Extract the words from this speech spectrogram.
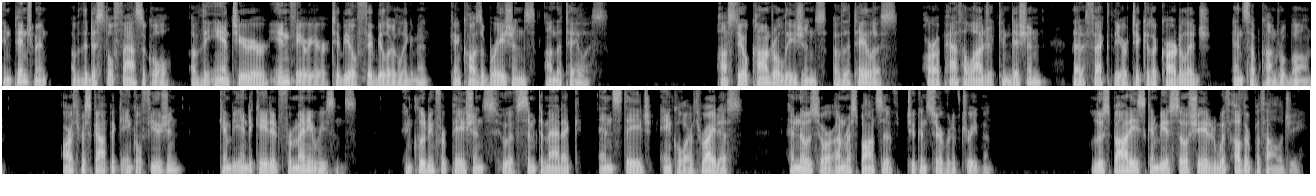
Impingement of the distal fascicle of the anterior inferior tibiofibular ligament can cause abrasions on the talus. Osteochondral lesions of the talus are a pathologic condition that affect the articular cartilage and subchondral bone. Arthroscopic ankle fusion can be indicated for many reasons, including for patients who have symptomatic end stage ankle arthritis and those who are unresponsive to conservative treatment. Loose bodies can be associated with other pathology.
